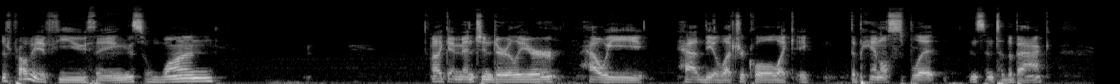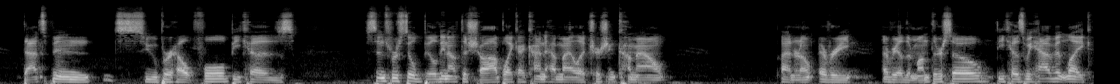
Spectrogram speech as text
there's probably a few things. One, like I mentioned earlier, how we had the electrical, like it, the panel split and sent to the back. That's been super helpful because since we're still building out the shop, like I kind of have my electrician come out. I don't know every every other month or so because we haven't like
